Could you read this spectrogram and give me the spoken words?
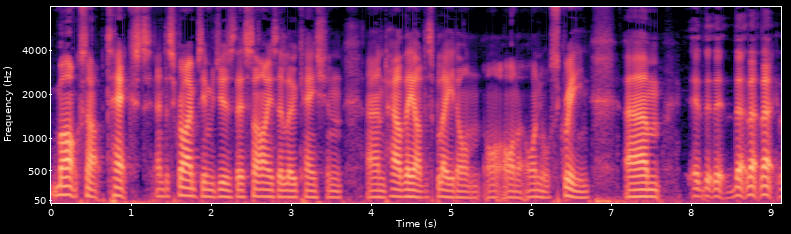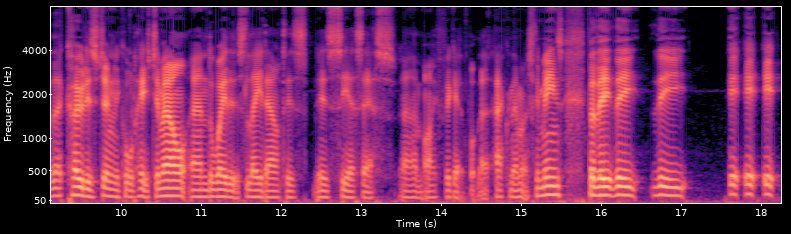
marks up text and describes images, their size, their location, and how they are displayed on on on your screen. Um, that, that, that, that code is generally called HTML, and the way that it's laid out is is CSS. Um, I forget what that acronym actually means, but the the the it, it, it,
